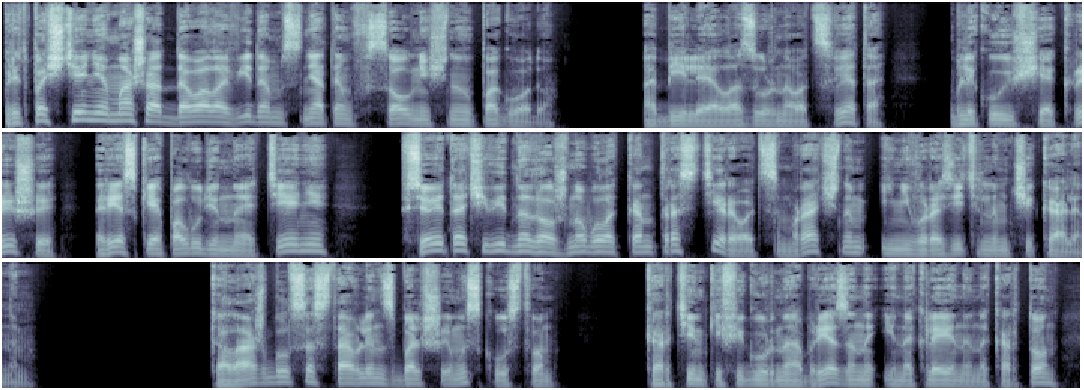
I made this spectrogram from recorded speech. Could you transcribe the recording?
Предпочтение Маша отдавала видам, снятым в солнечную погоду. Обилие лазурного цвета, бликующие крыши, резкие полуденные тени — все это, очевидно, должно было контрастировать с мрачным и невыразительным чекалином. Коллаж был составлен с большим искусством. Картинки фигурно обрезаны и наклеены на картон —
